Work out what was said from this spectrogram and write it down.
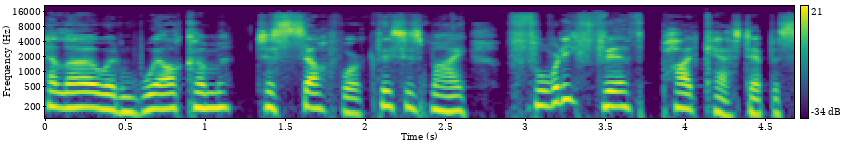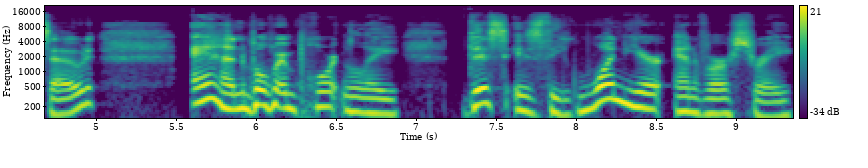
Hello and welcome to Self Work. This is my 45th podcast episode. And more importantly, this is the one year anniversary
